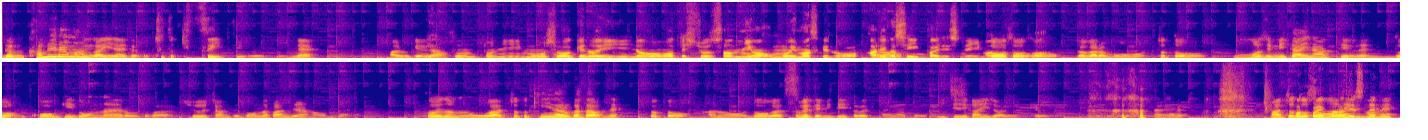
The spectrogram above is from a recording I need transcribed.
だからカメラマンがいないとやっぱちょっときついっていうね、あるけい。れど。いや、本当に申し訳ないなーって視聴者さんには思いますけど、あれが精一杯ですね、今そうそうそう。だからもう、ちょっと、もし見たいなっていうね、ど後期どんなんやろうとか、しゅうちゃんってどんな感じなのみたいな。そういうのがちょっと気になる方はね、ちょっとあの動画すべて見ていただきたいなと思う。1時間以上ありますけれど。はいはい、まあちょっとその辺のね、ね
